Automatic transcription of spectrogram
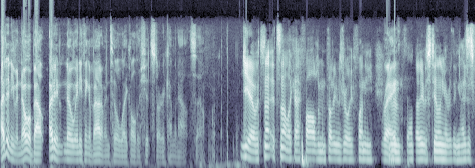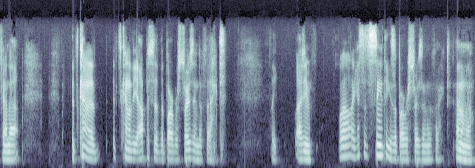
I didn't even know about. I didn't know anything about him until like all the shit started coming out. So Yeah, it's not. It's not like I followed him and thought he was really funny, Right. And then found out he was stealing everything. I just found out. It's kind of. It's kind of the opposite of the Barbra Streisand effect. Like I didn't. Well, I guess it's the same thing as the Barbra Streisand effect. I don't know.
